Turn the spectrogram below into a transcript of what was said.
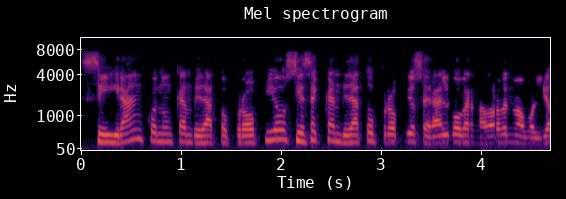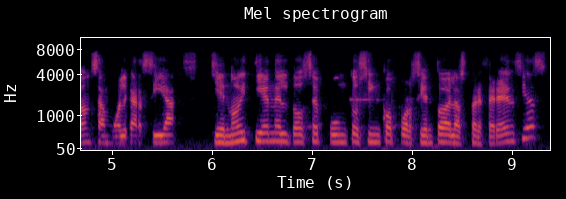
seguirán con un candidato propio. Si ese candidato propio será el gobernador de Nuevo León, Samuel García, quien hoy tiene el 12.5% de las preferencias.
